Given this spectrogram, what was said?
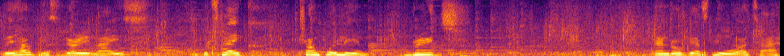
They have this very nice, it's like trampoline bridge and obviously water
